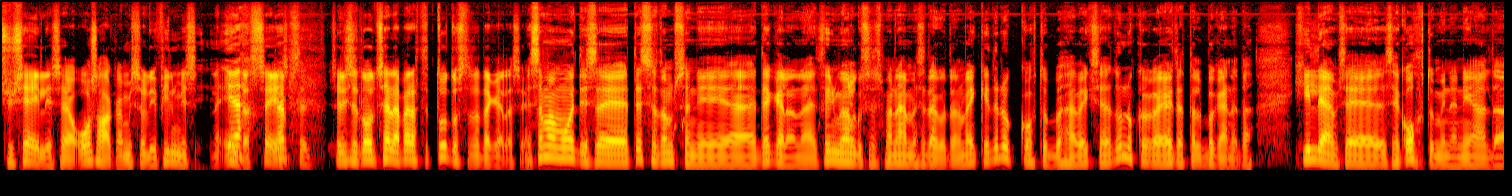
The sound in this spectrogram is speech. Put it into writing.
süžeelise osaga, mis oli filmis endas sees. täpselt. see lihtsalt loodud sellepärast, et tutvustada tegelasi ja. samamoodi see Tessa Thompsoni äh, tegelane, et filmi alguses me näeme seda, kui tal on väike tüdruk, kohtub ühe väikse tulnukaga ja aitab tal põgeneda. hiljem see, see kohtumine nii-öelda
